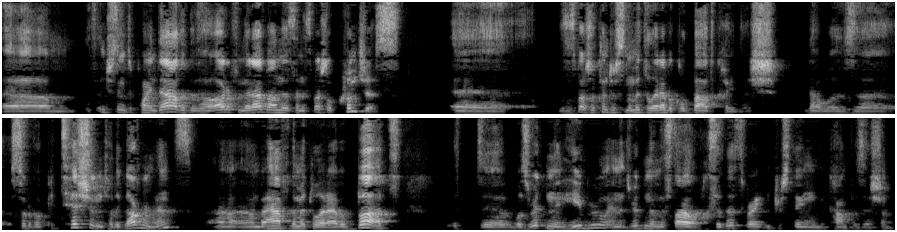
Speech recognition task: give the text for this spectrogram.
Um, it's interesting to point out that there's an order from the Rebbe on this and a special kunchas. Uh, there's a special kunchas in the Mittel Rebbe called Bad Kodesh. That was uh, sort of a petition to the government uh, on behalf of the Mittel Rebbe, but it uh, was written in Hebrew and it's written in the style of Chassidus, very interesting composition.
